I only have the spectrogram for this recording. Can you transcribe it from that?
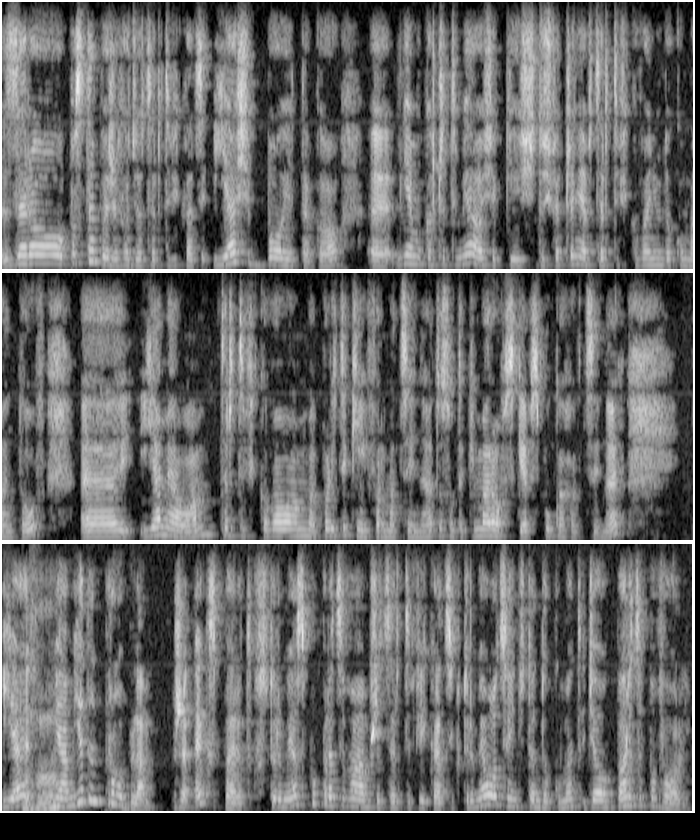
zero postępu, jeżeli chodzi o certyfikację. I ja się boję tego, e, nie wiem, Łukasz, czy ty miałeś jakieś doświadczenia w certyfikowaniu dokumentów? E, ja miałam, certyfikowałam polityki informacyjne, to są takie marowskie w spółkach akcyjnych. I ja mhm. miałam jeden problem, że ekspert, z którym ja współpracowałam przy certyfikacji, który miał ocenić ten dokument, działał bardzo powoli.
